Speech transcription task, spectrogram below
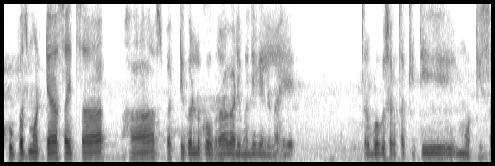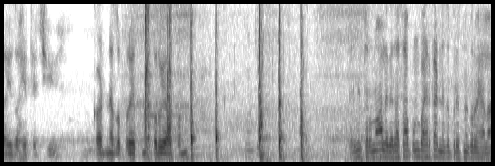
खूपच मोठ्या साईजचा हा स्पेक्टिकल्ड कोबरा गाडीमध्ये गेलेला आहे. तर बघू शकता किती मोठी साईज आहे त्याची. काढण्याचा प्रयत्न करूया आपण. तर मित्रांनो आलं का असं आपण बाहेर काढण्याचा प्रयत्न करू ह्याला.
